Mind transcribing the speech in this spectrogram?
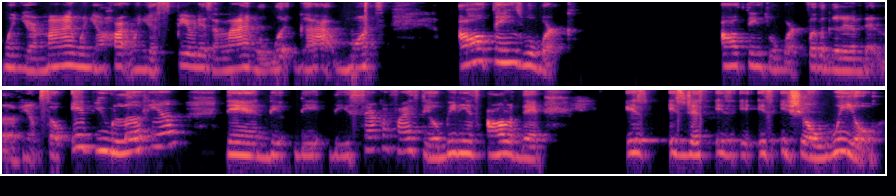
when your mind, when your heart, when your spirit is aligned with what God wants, all things will work all things will work for the good of them that love him. So if you love him, then the the the sacrifice, the obedience, all of that is is just is is is your will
